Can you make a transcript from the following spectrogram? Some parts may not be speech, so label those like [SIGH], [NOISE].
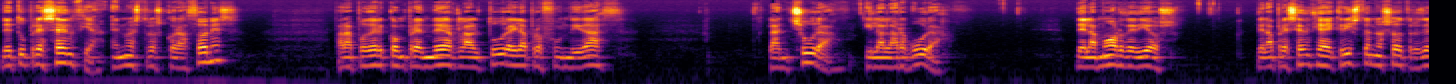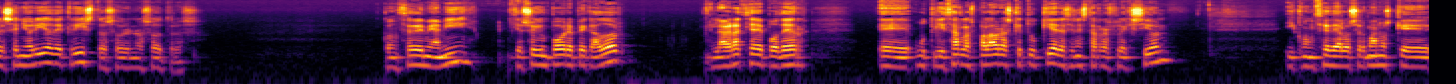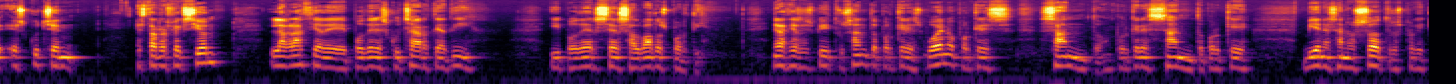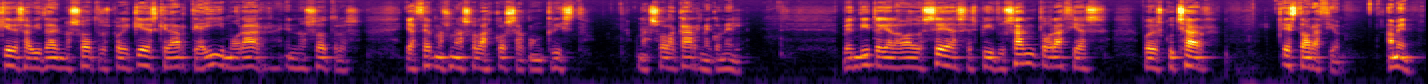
de tu presencia en nuestros corazones para poder comprender la altura y la profundidad, la anchura y la largura del amor de Dios, de la presencia de Cristo en nosotros, del señorío de Cristo sobre nosotros. Concédeme a mí, que soy un pobre pecador, la gracia de poder eh, utilizar las palabras que tú quieres en esta reflexión y concede a los hermanos que escuchen esta reflexión la gracia de poder escucharte a ti y poder ser salvados por ti. Gracias Espíritu Santo porque eres bueno, porque eres santo, porque eres santo, porque vienes a nosotros, porque quieres habitar en nosotros, porque quieres quedarte ahí y morar en nosotros y hacernos una sola cosa con Cristo, una sola carne con Él. Bendito y alabado seas, Espíritu Santo, gracias por escuchar esta oración. Amén.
